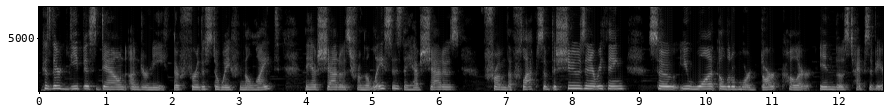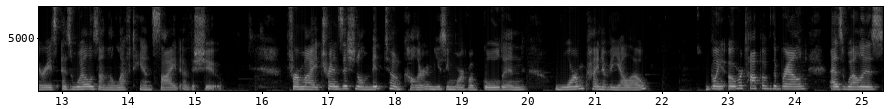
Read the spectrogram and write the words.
because they're deepest down underneath. They're furthest away from the light. They have shadows from the laces. They have shadows from the flaps of the shoes and everything. So you want a little more dark color in those types of areas as well as on the left-hand side of the shoe. For my transitional mid-tone color, I'm using more of a golden, warm kind of a yellow going over top of the brown as well as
